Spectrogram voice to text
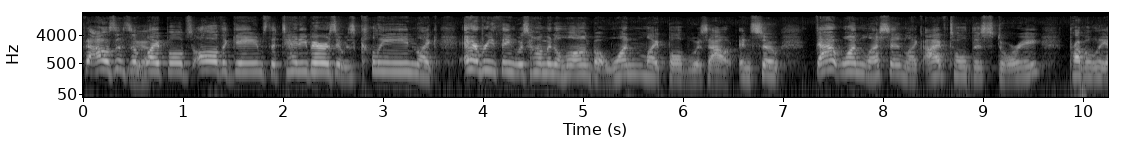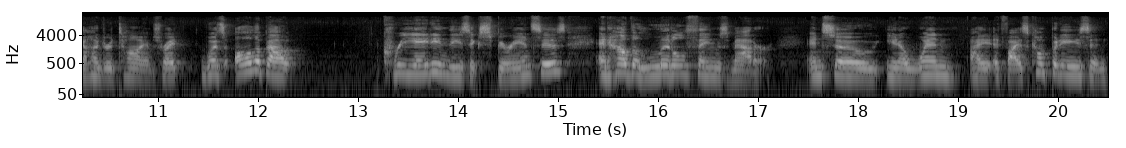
Thousands of yeah. light bulbs, all the games, the teddy bears. It was clean, like everything was humming along, but one light bulb was out. And so that one lesson, like I've told this story probably a hundred times, right, was all about creating these experiences and how the little things matter. And so, you know, when I advise companies and,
